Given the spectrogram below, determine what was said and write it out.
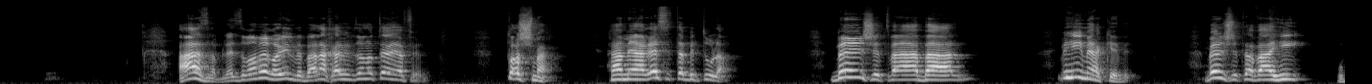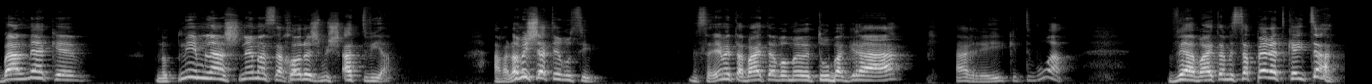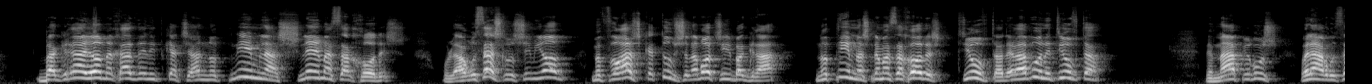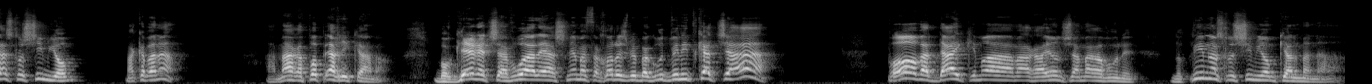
אז רב לזר אומר, הואיל ובעלה חייב עם זונותיה יפר. תושמע, המארס את הבתולה, בין שתבעה הבעל, והיא מעכבת. בין שתבעה היא, ובעל מעכב, נותנים לה 12 חודש בשעת תביעה. אבל לא בשעת אירוסין. מסיימת הביתה ואומרת, ט"ו בגרא, הרי היא כתבואה. והברייתא מספרת כיצד. בגרה יום אחד ונתקדשה, נותנים לה 12 חודש, ולארוסה 30 יום. מפורש כתוב שלמרות שהיא בגרה, נותנים לה 12 חודש. טיובתא דרבו לטיובתא. ומה הפירוש? ולארוסה 30 יום? מה הכוונה? אמר הפופ אריקה אמר, בוגרת שעברו עליה 12 חודש בבגרות ונתקדשה. פה ודאי כמו הרעיון שאמר אבונה, נותנים לה 30 יום כאלמנה.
